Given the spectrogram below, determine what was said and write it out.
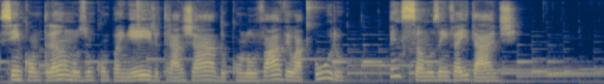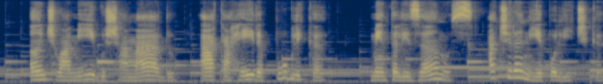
Se encontramos um companheiro trajado com louvável apuro, pensamos em vaidade. Ante o amigo chamado à carreira pública, mentalizamos a tirania política.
